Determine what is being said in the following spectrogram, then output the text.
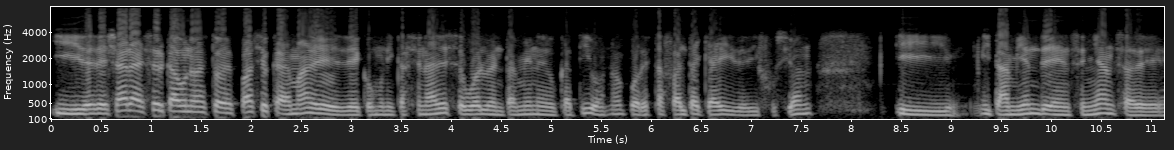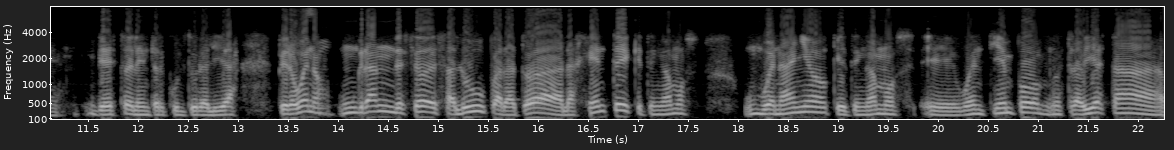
y desde ya agradecer cada uno de estos espacios que además de, comunicacionales se vuelven también educativos, ¿no? Por esta falta que hay de difusión y, y también de enseñanza de, de esto de la interculturalidad. Pero bueno, un gran deseo de salud para toda la gente, que tengamos un buen año, que tengamos eh, buen tiempo. Nuestra vida está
